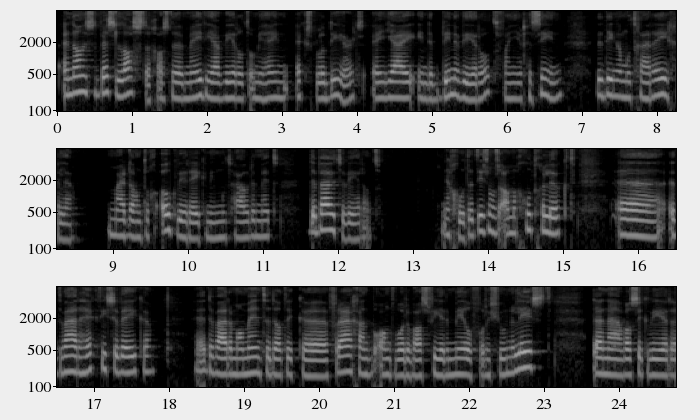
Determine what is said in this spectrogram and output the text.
En dan is het best lastig als de mediawereld om je heen explodeert en jij in de binnenwereld van je gezin de dingen moet gaan regelen, maar dan toch ook weer rekening moet houden met de buitenwereld. Nou goed, het is ons allemaal goed gelukt. Uh, het waren hectische weken. er waren momenten dat ik uh, vragen aan het beantwoorden was via de mail voor een journalist. Daarna was ik weer, uh,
